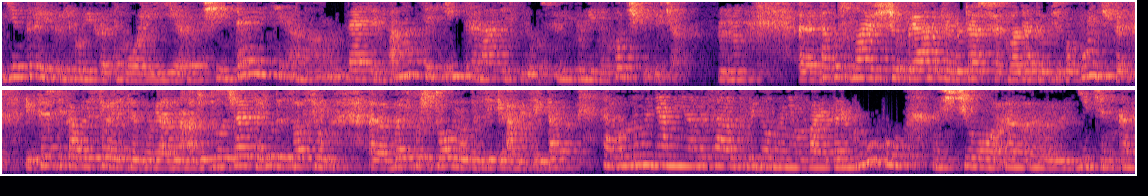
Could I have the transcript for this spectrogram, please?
Є три вікові категорії: Є, е, 6-9, е, 10-12 і 13 Відповідно, хлопчики і. Е, Також знаю, що пряники ви теж кладете в ці пакуночки, і теж цікава історія з цим пов'язана, адже долучаються люди зовсім е, безкоштовно до цієї акції, так? Так, одного дня мені написали повідомлення у Viber групу, що е, дівчинка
